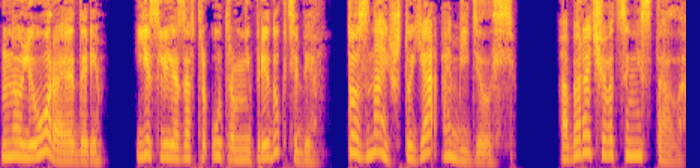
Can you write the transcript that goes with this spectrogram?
«Но, Леора Эдери, если я завтра утром не приду к тебе, то знай, что я обиделась». Оборачиваться не стала,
